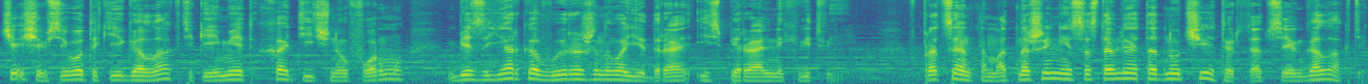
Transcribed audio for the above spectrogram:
Чаще всего такие галактики имеют хаотичную форму без ярко выраженного ядра и спиральных ветвей. В процентном отношении составляют одну четверть от всех галактик.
